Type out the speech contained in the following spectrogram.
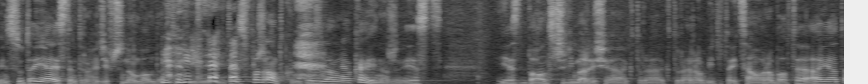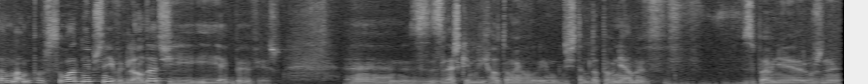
Więc tutaj ja jestem trochę dziewczyną Bonda w tym filmie i to jest w porządku i to jest dla mnie okej, no, że jest, jest Bond, czyli Marysia, która, która robi tutaj całą robotę, a ja tam mam po prostu ładnie przy niej wyglądać i, i jakby, wiesz, e, z, z Leszkiem Lichotą ją, ją gdzieś tam dopełniamy w, w zupełnie różny,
